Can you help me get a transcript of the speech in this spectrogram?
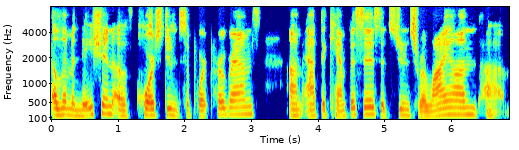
elimination of core student support programs um, at the campuses that students rely on um,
